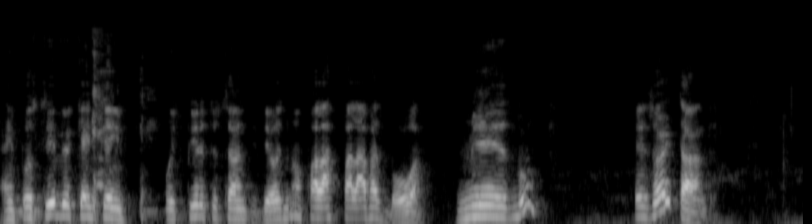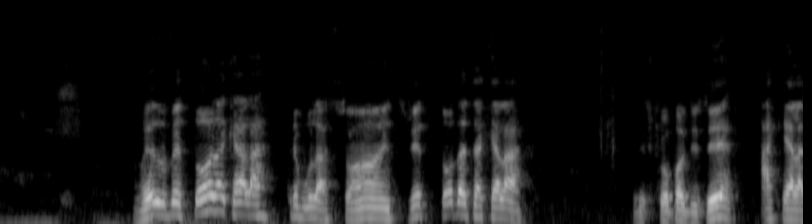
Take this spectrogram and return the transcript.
É impossível quem tem o Espírito Santo de Deus não falar palavras boas, mesmo exortando. Mesmo ver todas aquelas tribulações, ver todas aquelas, desculpa dizer, aquela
